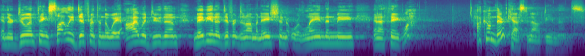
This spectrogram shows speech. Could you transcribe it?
and they're doing things slightly different than the way I would do them, maybe in a different denomination or lane than me. And I think, wow, how come they're casting out demons?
